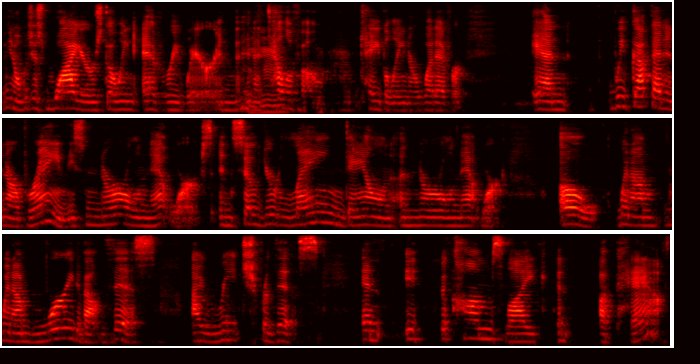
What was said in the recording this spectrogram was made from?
you know, just wires going everywhere in, in a hmm telephone cabling or whatever. And we've got that in our brain, these neural networks. And so you're laying down a neural network. Oh, when I'm when I'm worried about this, I reach for this. And it becomes like an, a path.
